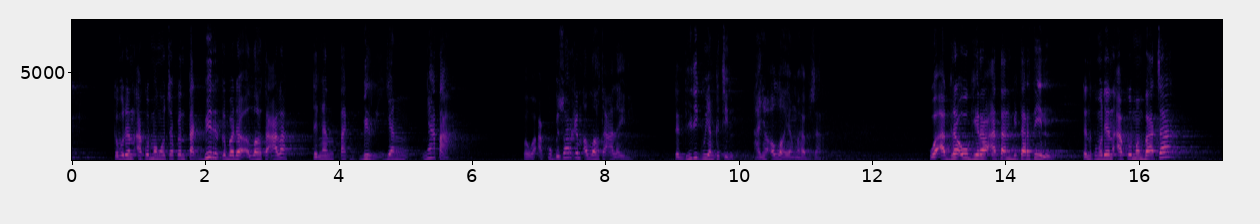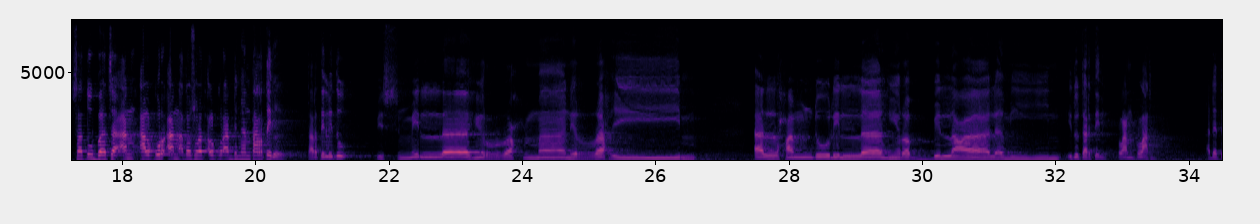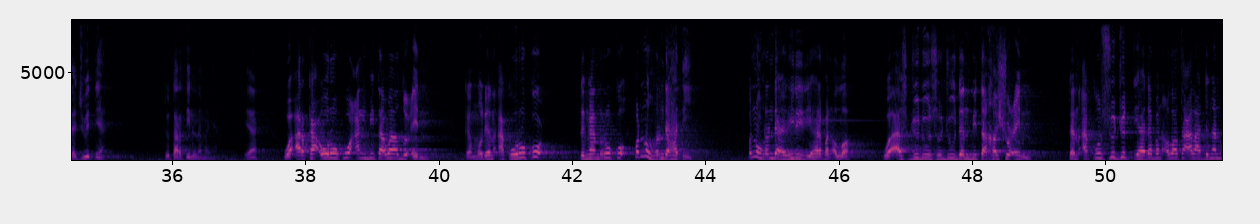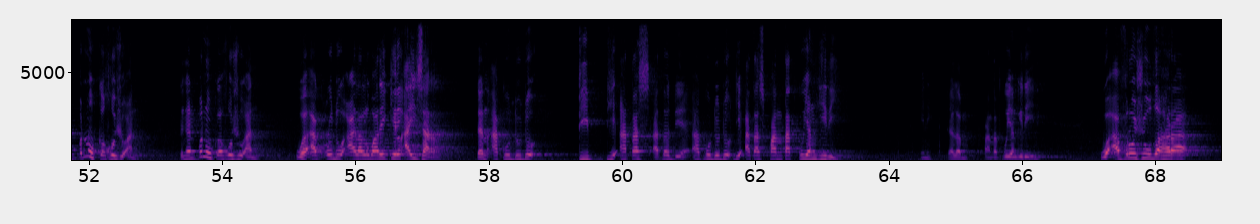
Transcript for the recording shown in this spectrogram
Kemudian aku mengucapkan takbir kepada Allah taala dengan takbir yang nyata. Bahwa aku besarkan Allah taala ini dan diriku yang kecil. Hanya Allah yang maha besar. Wa agra'u qira'atan bitartil. Dan kemudian aku membaca satu bacaan Al-Qur'an atau surat Al-Qur'an dengan tartil. Tartil itu Bismillahirrahmanirrahim Alhamdulillahi Rabbil Alamin. Itu tartil, pelan-pelan. Ada tajwidnya. Itu tartil namanya ya. Wa arka'u ruku'an bitawadu'in. Kemudian aku ruku' Dengan ruku' penuh rendah hati. Penuh rendah diri di hadapan Allah. Wa asjudu sujudan bitakhasyu'in Dan aku sujud di hadapan Allah Ta'ala Dengan penuh kekhusyuan. Dengan penuh kekhusyuan wa aqudu alal warikil aisar. Dan aku duduk di di atas atau di, aku duduk di atas pantatku yang kiri. Ini dalam pantatku yang kiri ini. Wa afrushu dhahra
